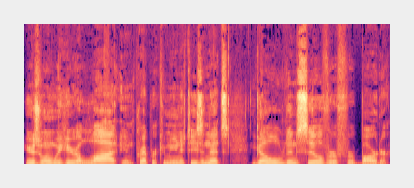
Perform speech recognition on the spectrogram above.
Here's one we hear a lot in prepper communities, and that's gold and silver for barter.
